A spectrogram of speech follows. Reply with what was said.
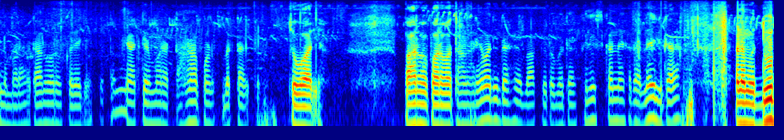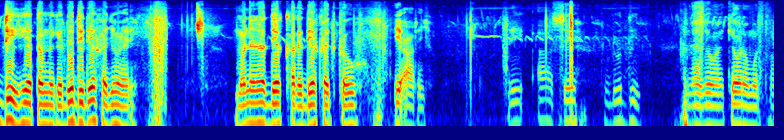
નંબર આવે. તાલવારો કરે છે. તો તમને અત્યારે મારા ધાણા પણ બતાવી દો જોવા રહ્યા પારવા પારવા ધાણા રહેવા દીધા છે. બાકી તો બધા ફિનિશ કરી નાખ્યા હતા. લઈ લીધા અને અમે દૂધી હે તમને કે દૂધી દેખાય જો મારી મને ન દેખાતી, દેખાય જ કહું. એ આ રહી આ છે દૂધી. અને જો કેવડા મોટા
